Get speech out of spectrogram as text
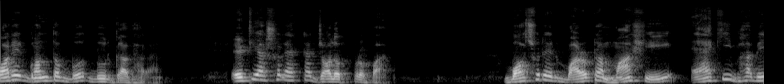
পরের গন্তব্য দুর্গাধারা এটি আসলে একটা জলপ্রপাত। বছরের বারোটা মাসই একইভাবে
